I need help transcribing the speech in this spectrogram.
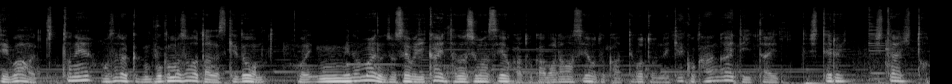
ではきっとねおそらく僕もそうだったんですけど目の前の女性をいかに楽しませようかとか笑わせようとかってことをね結構考えていたりしてるした人っ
